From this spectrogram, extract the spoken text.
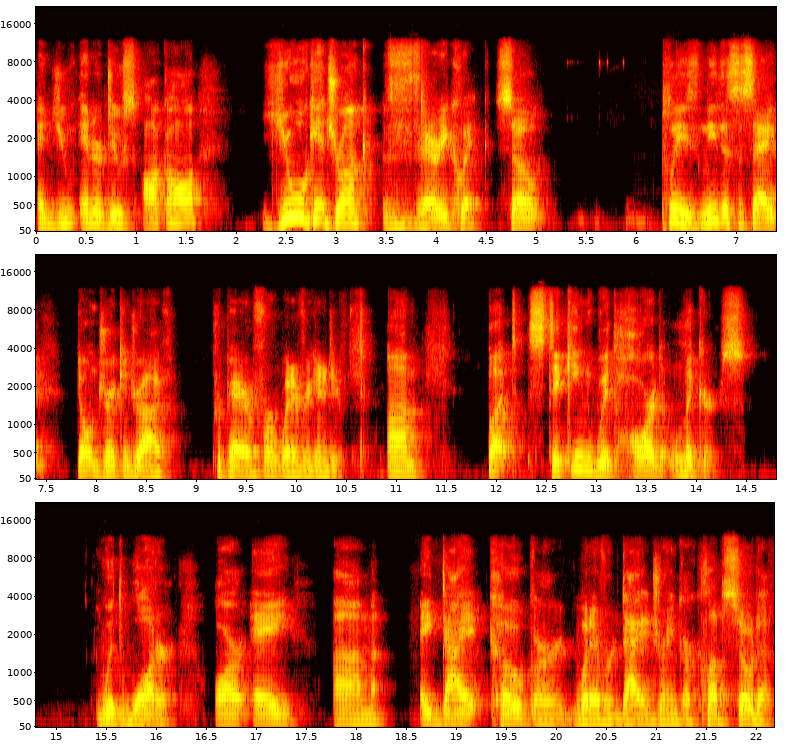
and you introduce alcohol you will get drunk very quick. So please needless to say don't drink and drive. Prepare for whatever you're going to do. Um, But sticking with hard liquors, with water, are a um, a diet coke or whatever diet drink or club soda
